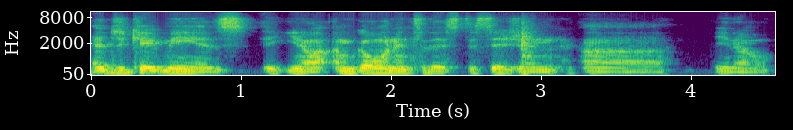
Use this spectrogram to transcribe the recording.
educate me as you know, I'm going into this decision. Uh, you know,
